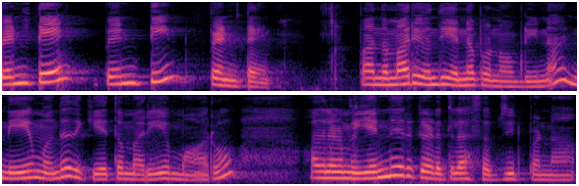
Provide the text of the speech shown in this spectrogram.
pentane pentene pentyne இப்போ அந்த மாதிரி வந்து என்ன பண்ணோம் அப்படின்னா நேம் வந்து அதுக்கு ஏற்ற மாதிரியே மாறும். அதில் நம்ம என்ன இருக்க இடத்துல சப்ஜெக்ட் பண்ணால்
